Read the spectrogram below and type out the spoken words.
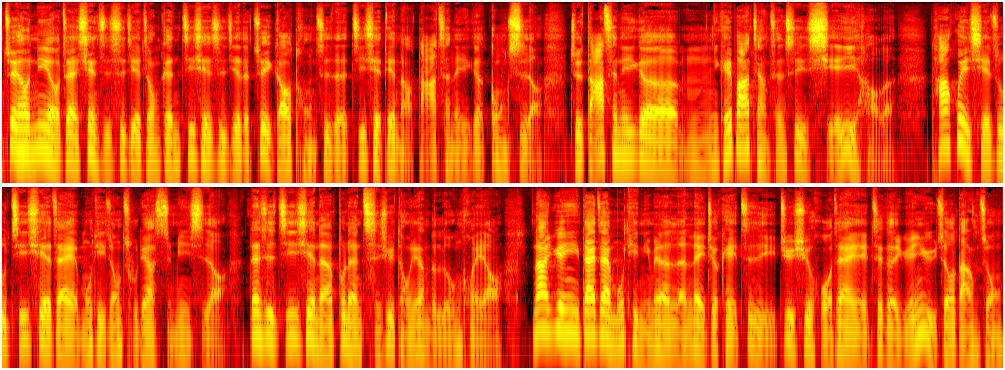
最后 Neo 在现实世界中跟机械世界的最高统治的机械电脑达成了一个共识哦，就是达成了一个嗯，你可以把它讲成是协议好了。他会协助机械在母体中除掉史密斯哦，但是机械呢，不能持续同样的轮回哦。那愿意待在母体里面的人类就可以自己继续活在这个元宇宙当中，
